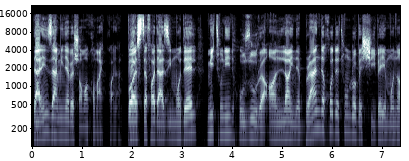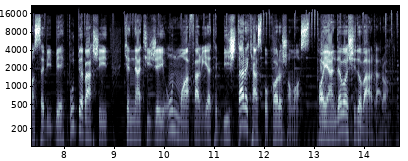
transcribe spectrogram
در این زمینه به شما کمک کنم. با استفاده از این مدل می‌تونید حضور آنلاین برند خودتون رو به شیوه مناسبی بهبود ببخشید که نتیجه اون موفقیت بیشتر کسب و کار شماست. پاینده باشید و برقرار.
